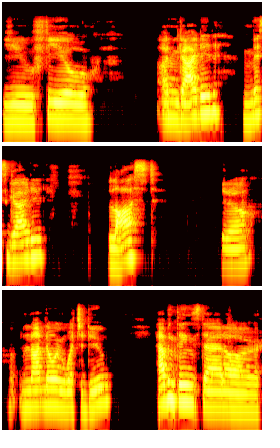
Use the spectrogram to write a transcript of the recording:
you feel unguided, misguided, lost, you know, not knowing what to do. Having things that are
